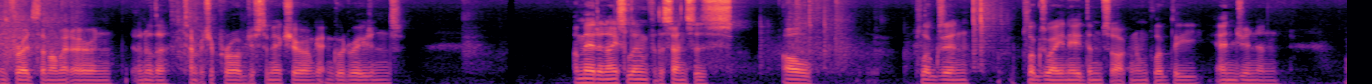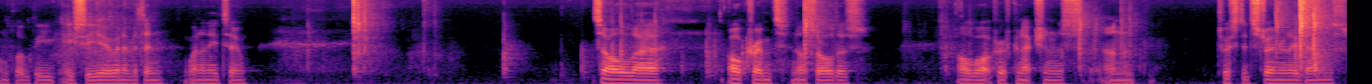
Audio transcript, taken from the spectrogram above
infrared thermometer and another temperature probe just to make sure I'm getting good readings. I made a nice loom for the sensors, all plugs in, plugs where you need them so I can unplug the engine and unplug the ECU and everything when I need to. It's all, uh, all crimped, no solders, all waterproof connections and twisted strain relief ends,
